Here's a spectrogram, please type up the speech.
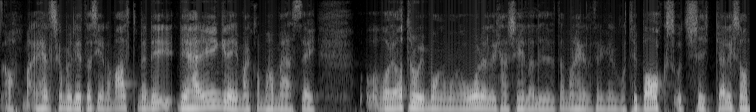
ja, helst ska man leta sig igenom allt, men det, det här är en grej man kommer ha med sig, vad jag tror i många, många år eller kanske hela livet, där man hela tiden kan gå tillbaks och kika liksom,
